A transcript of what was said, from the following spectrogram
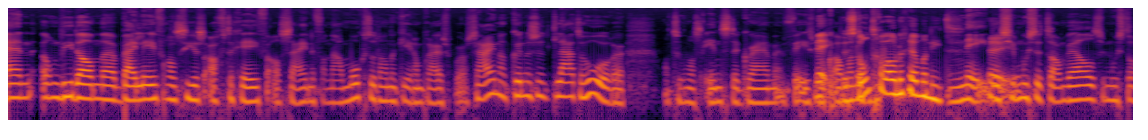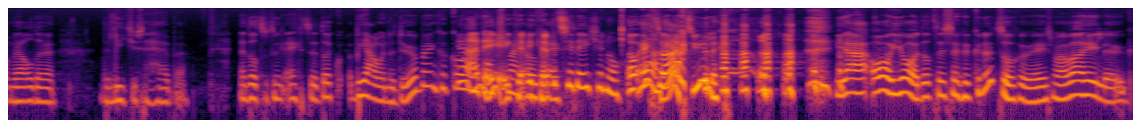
En om die dan eh, bij leveranciers af te geven als zijnde van... nou, mocht er dan een keer een bruispaar zijn, dan kunnen ze het laten horen. Want toen was Instagram en Facebook Nee, allemaal bestond nog... gewoon nog helemaal niet. Nee, dus je moest het dan wel, ze moest dan wel de, de liedjes hebben. En dat we toen echt, eh, dat ik bij jou in de deur ben gekomen. Ja, nee, ik, heb echt. het cd'tje nog. Oh, echt ja, waar? Ja, tuurlijk. Ja, oh joh, dat is een geknutsel geweest, maar wel heel leuk.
